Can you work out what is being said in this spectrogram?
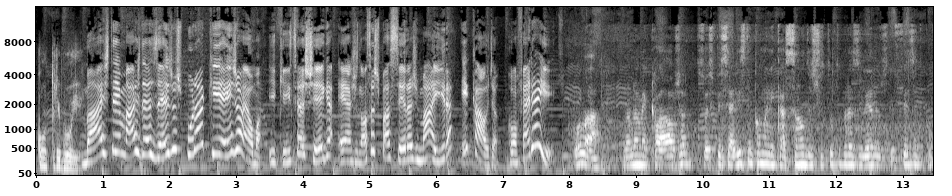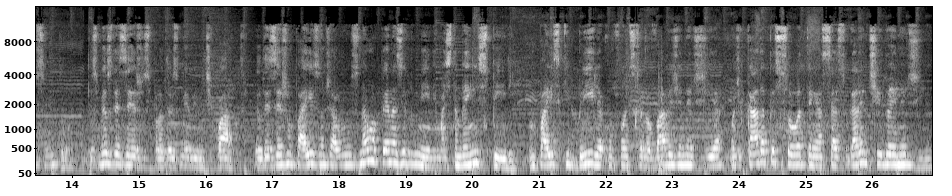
contribuir. Mas tem mais desejos por aqui, hein, Joelma? E quem se achega é as nossas parceiras Maíra e Cláudia. Confere aí. Olá, meu nome é Cláudia, sou especialista em comunicação do Instituto Brasileiro de Defesa do Consumidor. Os meus desejos para 2024, eu desejo um país onde a luz não apenas ilumine, mas também inspire. Um país que brilha com fontes renováveis de energia, onde cada pessoa tenha acesso garantido à energia.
